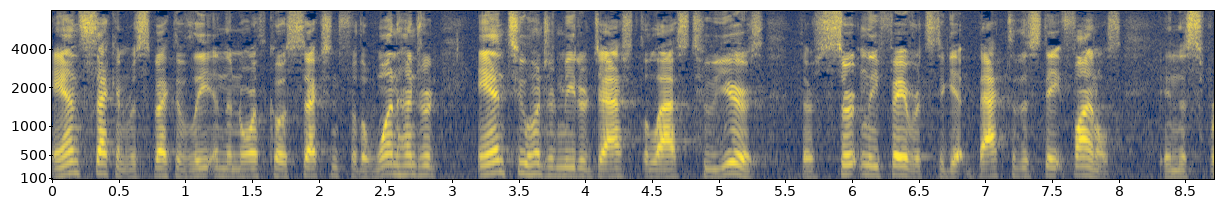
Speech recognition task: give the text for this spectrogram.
and second, respectively, in the North Coast section for the 100 and 200 meter dash the last two years. They're certainly favorites to get back to the state finals in the spring.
